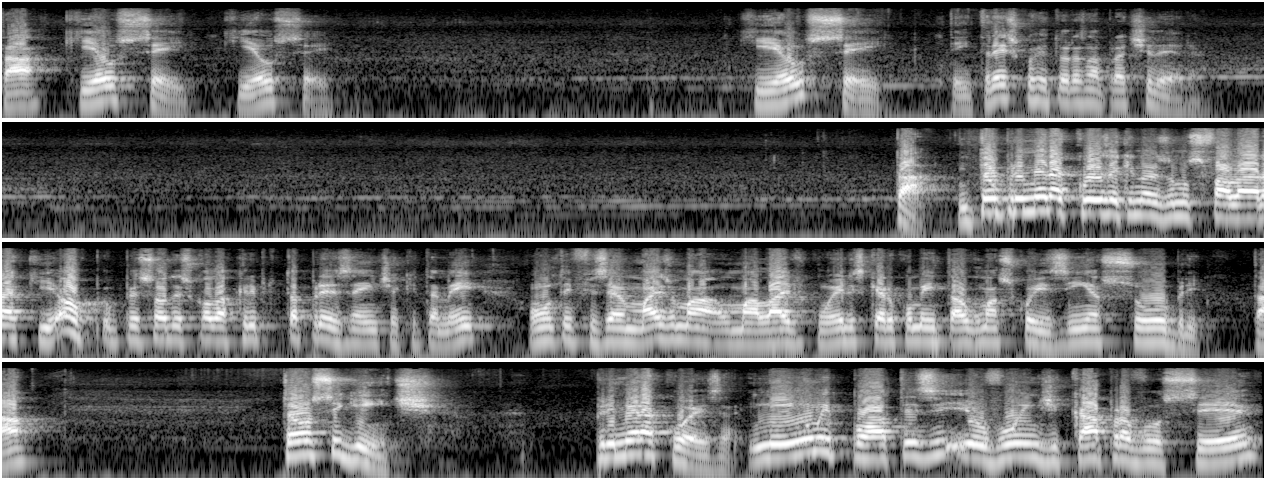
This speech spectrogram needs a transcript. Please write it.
Tá? Que eu sei, que eu sei que eu sei. Tem três corretoras na prateleira. Tá, então primeira coisa que nós vamos falar aqui, oh, o pessoal da Escola Cripto está presente aqui também. Ontem fizemos mais uma, uma live com eles, quero comentar algumas coisinhas sobre, tá? Então é o seguinte, primeira coisa, em nenhuma hipótese eu vou indicar para você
